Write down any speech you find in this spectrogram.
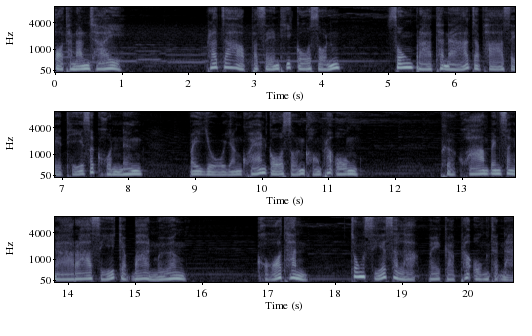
พ่อธนันชัย พระเจ้าประเสนที่โกศล ทรงปรารถนาจะพาเศรษฐีสักคนหนึ่ง ไปอยู่ยังแคว้นโกศลของพระองค์ เพื่อความเป็นสง่าราศีแก่บ้านเมือง ขอท่านจงเสียสละไปกับพระองค์เถิดนา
